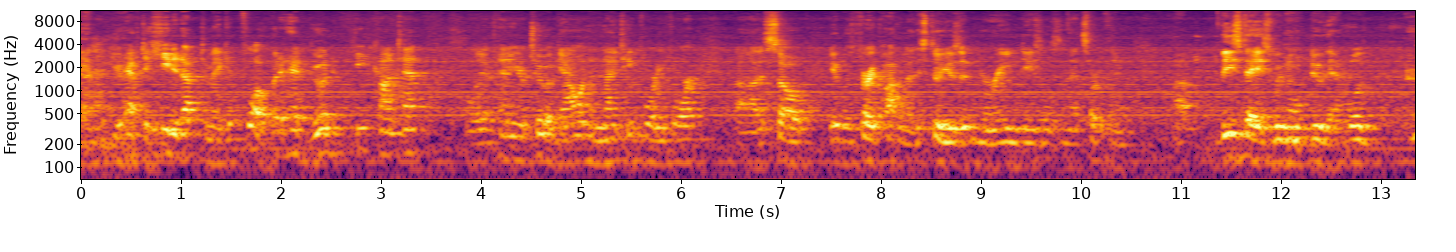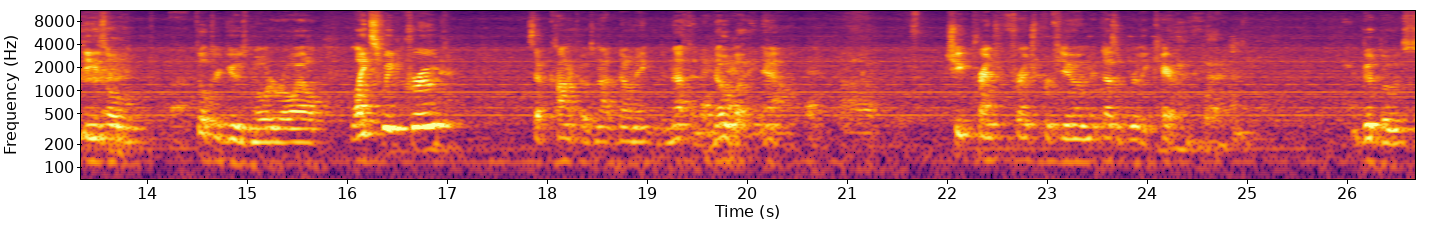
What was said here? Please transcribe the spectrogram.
And you have to heat it up to make it flow. But it had good heat content, only a penny or two a gallon in 1944. Uh, so it was very popular. They still use it in marine diesels and that sort of thing. Uh, these days, we won't do that. We'll diesel, uh, filtered used motor oil, light sweet crude, except Conoco's not donating to nothing to nobody now. Uh, cheap French, French perfume, it doesn't really care. Good booze.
